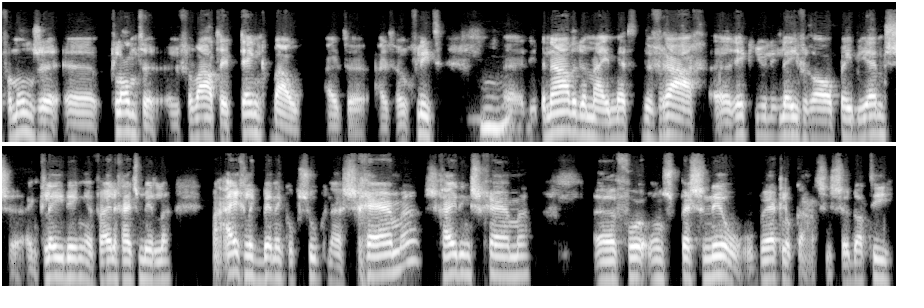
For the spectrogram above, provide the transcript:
van onze klanten, Verwater Tankbouw uit, uit Hoogvliet, mm -hmm. die benaderde mij met de vraag: Rick, jullie leveren al PBM's en kleding en veiligheidsmiddelen. Maar eigenlijk ben ik op zoek naar schermen, scheidingsschermen voor ons personeel op werklocaties. Zodat die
